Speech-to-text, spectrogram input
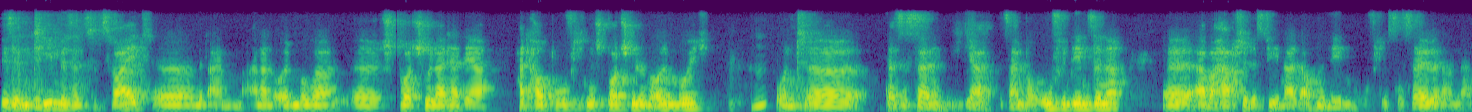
Wir sind ein Team, wir sind zu zweit äh, mit einem anderen Oldenburger äh, Sportschulleiter, der hat hauptberuflich eine Sportschule in Oldenburg. Mhm. Und äh, das ist sein, ja, sein Beruf in dem Sinne. Äh, aber Habstedt ist für ihn halt auch ein Nebenberuf. Das ist dasselbe dann. Ne?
